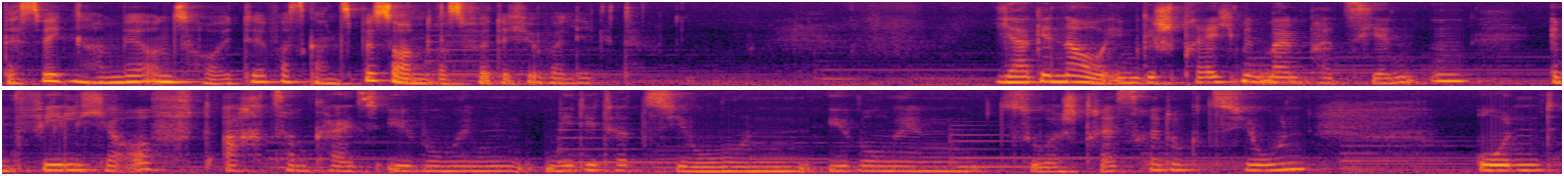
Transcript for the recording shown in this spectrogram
deswegen haben wir uns heute was ganz Besonderes für dich überlegt. Ja, genau. Im Gespräch mit meinen Patienten empfehle ich ja oft Achtsamkeitsübungen, Meditation, Übungen zur Stressreduktion. Und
